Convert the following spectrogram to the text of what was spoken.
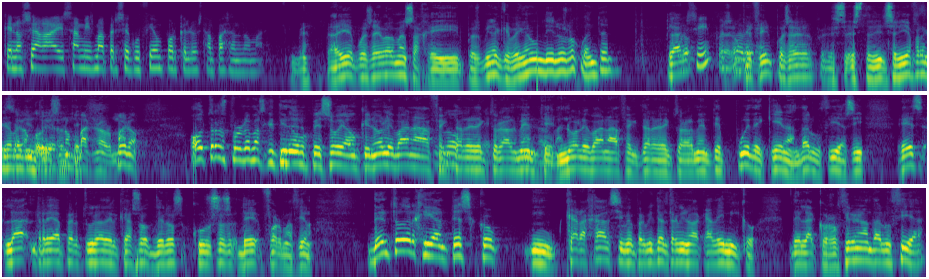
que no se haga esa misma persecución porque lo están pasando mal. Bien, ahí, pues ahí va el mensaje. Y pues mira, que vengan un día y nos lo cuenten. Claro. Pues sí, pues lo En fin, pues, eh, pues, este sería francamente gobierno interesante. más normal. Bueno, otros problemas que tiene el PSOE, aunque no le van a afectar No, electoralmente, no le van a afectar electoralmente, puede que en Andalucía sí, es la reapertura del caso de los cursos de formación. Dentro del gigantesco mm, carajal, si me permite el término académico, de la corrupción en Andalucía,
